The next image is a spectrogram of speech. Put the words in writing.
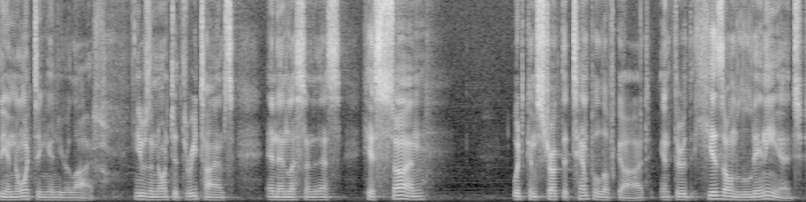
the anointing in your life. He was anointed three times. And then listen to this his son would construct the temple of God, and through his own lineage,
